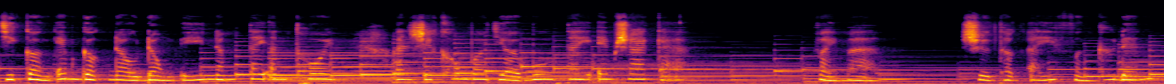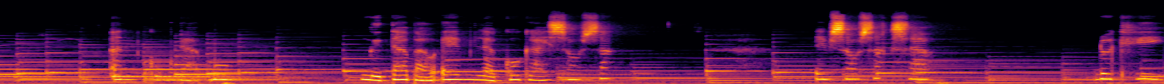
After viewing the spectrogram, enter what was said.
chỉ cần em gật đầu đồng ý nắm tay anh thôi, anh sẽ không bao giờ buông tay em ra cả. Vậy mà, sự thật ấy vẫn cứ đến. Anh cũng đã buông. Người ta bảo em là cô gái sâu sắc. Em sâu sắc sao? Đôi khi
